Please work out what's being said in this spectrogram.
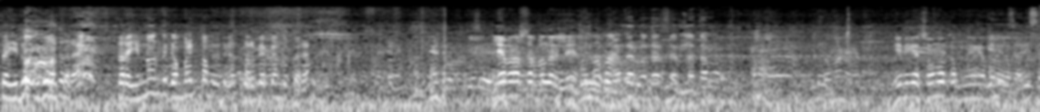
ಸರ್ ಇದು ಇದು ಅಂತಾರೆ ಸರ್. ಇನ್ನೊಂದು ಗಮನಕ್ಕೆ ತಮ್ಮ ತರಬೇಕಂತ ಸರ್. ಲೇಬರ್ ಆಫೀಸರ್ ಬಂದ್ರೆ ಲತಾ ನಿನಗೆ ಸೋಮವಾರ ನಿನಗೆ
